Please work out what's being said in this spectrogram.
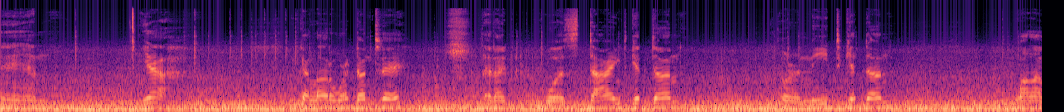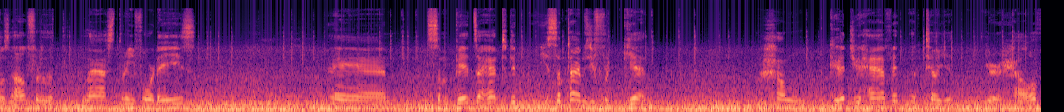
And yeah, got a lot of work done today that I was dying to get done or need to get done while I was out for the last three, four days. And some bids I had to do. Sometimes you forget how good you have it until you, your health.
